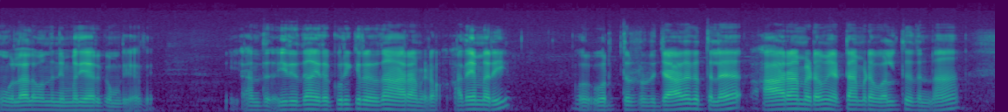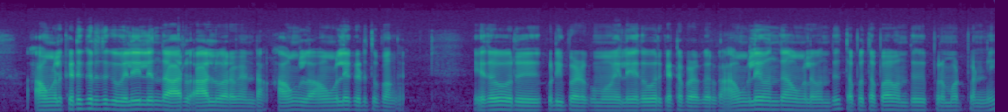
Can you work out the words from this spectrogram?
உங்களால் வந்து நிம்மதியாக இருக்க முடியாது. அந்த இதுதான் இதை குறிக்கிறது தான் ஆறாம் இடம். அதே மாதிரி ஒருத்தரோட ஜாதகத்தில் ஆறாம் இடம் எட்டாம் இடம் வலுத்துதுன்னா அவங்கள கெடுக்கிறதுக்கு வெளியிலேருந்து ஆள் ஆள் வர வேண்டாம். அவங்கள அவங்களே கெடுத்துப்பாங்க. ஏதோ ஒரு குடிப்பழக்கமோ இல்லை ஏதோ ஒரு கெட்ட பழக்கம் இருக்கும். அவங்களே வந்து அவங்கள வந்து தப்பு தப்பாக வந்து ப்ரமோட் பண்ணி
